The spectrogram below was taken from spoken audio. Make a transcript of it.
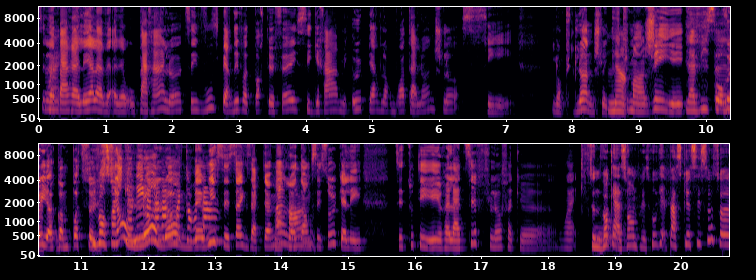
Tu sais, Ouais. Le parallèle avec- avec- aux parents, là, vous, vous perdez votre portefeuille, c'est grave, mais eux perdent leur boîte à lunch, là, c'est... Ils n'ont plus de lunch, là, ils ne Non. peuvent plus manger. Et La vie, c'est. pour eux, il n'y a comme pas de Ils vont se solution, là, Ben oui, c'est ça, exactement, là. Donc, c'est sûr que les... tout est relatif, là, fait que, ouais. C'est une vocation, le presco. Parce que c'est ça, ça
